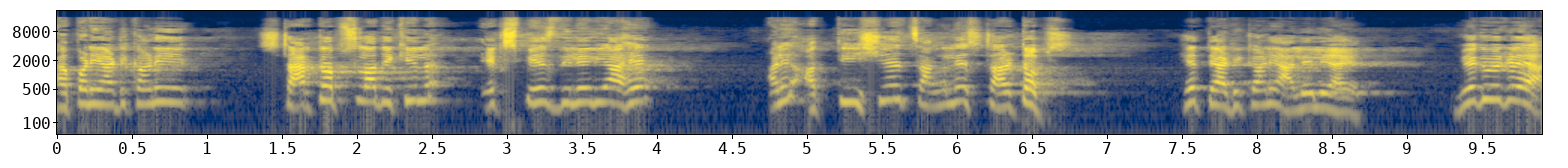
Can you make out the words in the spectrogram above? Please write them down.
आपण या ठिकाणी स्टार्टअप्सला देखील एक स्पेस दिलेली आहे आणि अतिशय चांगले स्टार्टअप्स हे त्या ठिकाणी आलेले आहेत. वेगवेगळ्या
